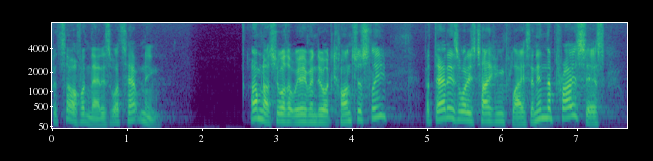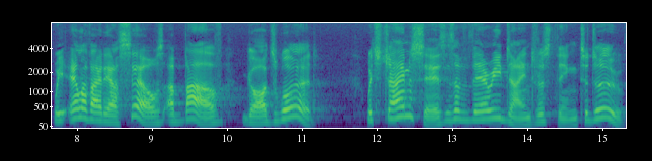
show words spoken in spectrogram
But so often that is what's happening. I'm not sure that we even do it consciously, but that is what is taking place. And in the process, we elevate ourselves above God's word which James says is a very dangerous thing to do.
